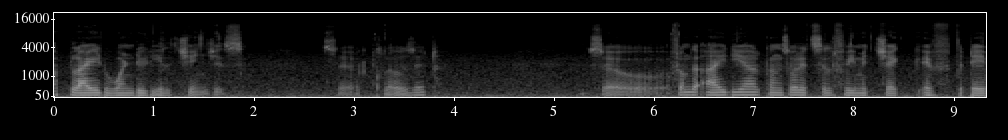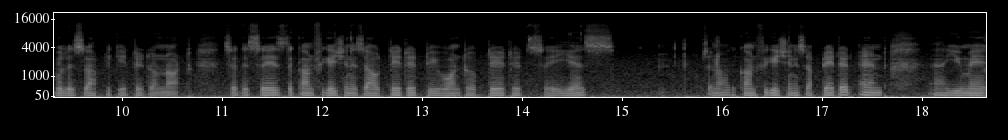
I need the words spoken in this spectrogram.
applied 1 DDL changes. So close it. So from the IDR console itself we may check if the table is applicated or not. So this says the configuration is outdated. Do you want to update it? Say yes. So now the configuration is updated and uh, you may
